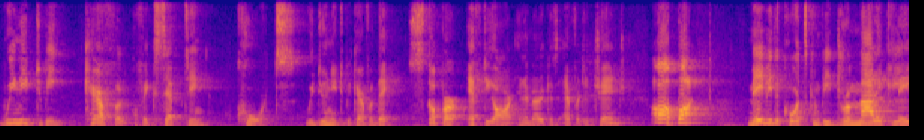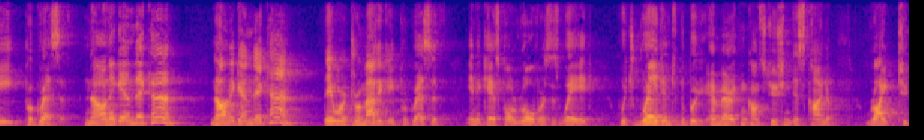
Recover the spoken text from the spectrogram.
we need to be careful of accepting courts. We do need to be careful. They scupper FDR in America's effort to change. Ah, oh, but maybe the courts can be dramatically progressive. Now and again they can. Now and again they can. They were dramatically progressive in a case called Roe versus Wade, which read into the British, American Constitution this kind of right to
